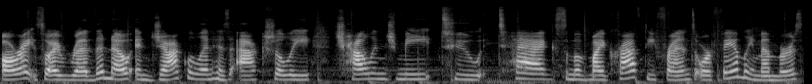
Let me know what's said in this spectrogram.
All right, so I read the note and Jacqueline has actually challenged me to tag some of my crafty friends or family members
